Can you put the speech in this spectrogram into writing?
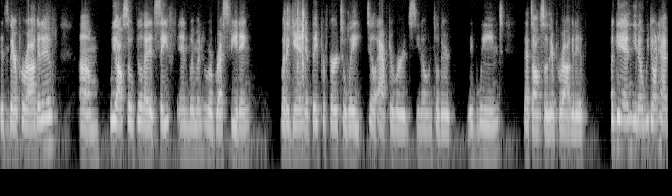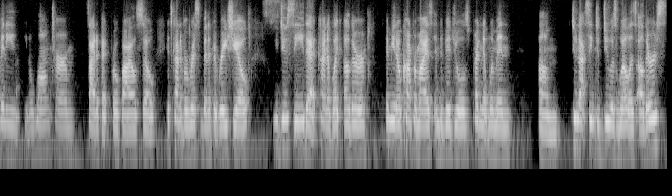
it's their prerogative. Um, we also feel that it's safe in women who are breastfeeding. But again, if they prefer to wait till afterwards, you know, until they're they've weaned, that's also their prerogative. Again, you know, we don't have any, you know, long-term side effect profiles, so it's kind of a risk-benefit ratio. We do see that kind of like other immunocompromised individuals, pregnant women, um, do not seem to do as well as others.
